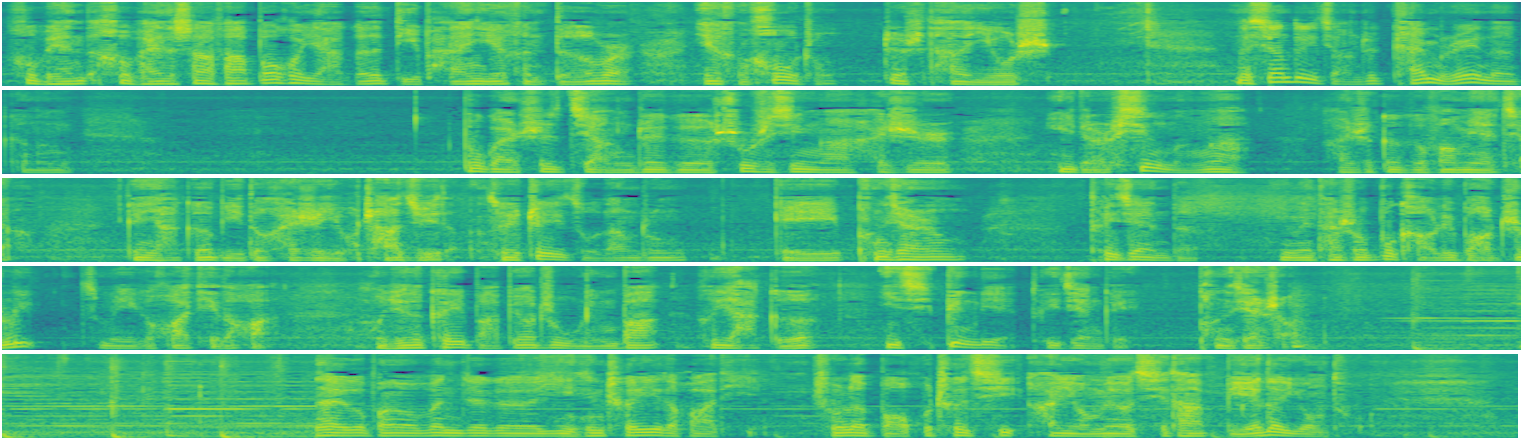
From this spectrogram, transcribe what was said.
后边后排的沙发，包括雅阁的底盘也很得味儿，也很厚重，这是它的优势。那相对讲，这凯美瑞呢，可能不管是讲这个舒适性啊，还是一点性能啊，还是各个方面讲。跟雅阁比都还是有差距的，所以这一组当中，给彭先生推荐的，因为他说不考虑保值率这么一个话题的话，我觉得可以把标致五零八和雅阁一起并列推荐给彭先生。还有个朋友问这个隐形车衣的话题，除了保护车漆，还有没有其他别的用途？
